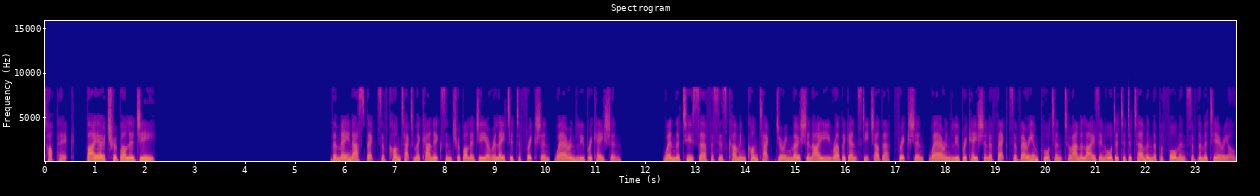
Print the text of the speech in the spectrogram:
Topic: Biotribology. The main aspects of contact mechanics and tribology are related to friction, wear and lubrication. When the two surfaces come in contact during motion i.e. rub against each other, friction, wear and lubrication effects are very important to analyze in order to determine the performance of the material.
